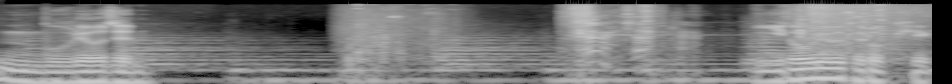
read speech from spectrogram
음, 무료즘 이도류 드롭킥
